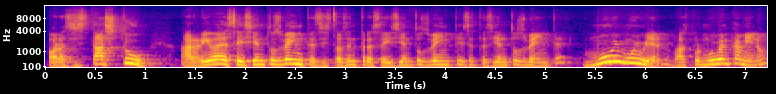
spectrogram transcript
Ahora, si estás tú arriba de 620, si estás entre 620 y 720, muy, muy bien, vas por muy buen camino.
